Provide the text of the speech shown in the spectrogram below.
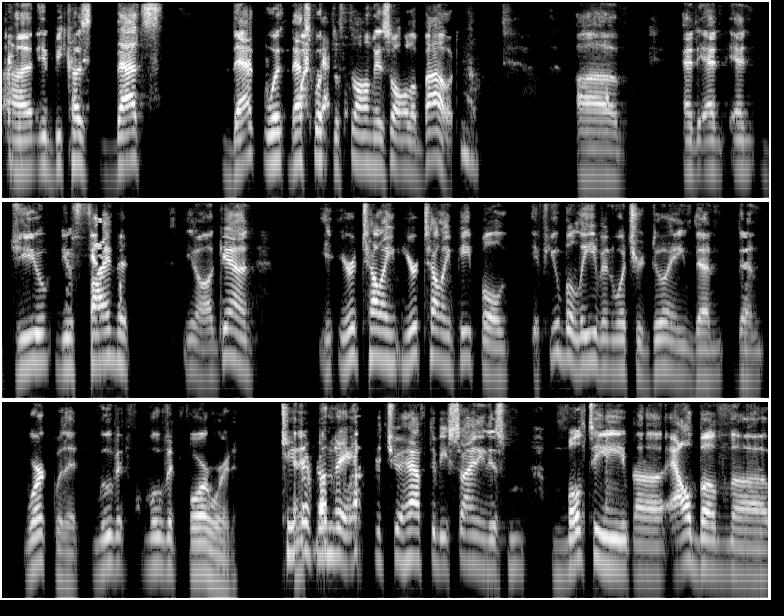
Uh, because that's that what that's what the song is all about. Uh, and and and do you do you find that you know again you're telling you're telling people if you believe in what you're doing then then work with it. Move it move it forward keep it from there that you have to be signing this multi uh, album uh,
